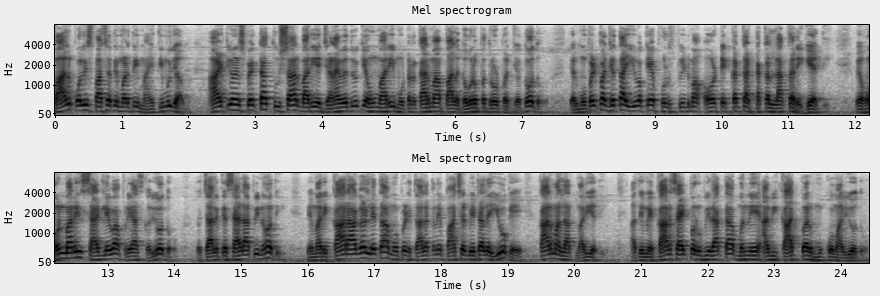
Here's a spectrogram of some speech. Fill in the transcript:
પાલ પોલીસ પાસેથી મળતી માહિતી મુજબ, આરટીઓ ઇન્સ્પેક્ટર તુષાર બારીએ જણાવ્યું હતું કે હું મારી મોટર કારમાં પાલ ગૌરવપત રોડ પર જતો હતો. ત્યારે મોપેડ પર જતા યુવકે ફૂલ સ્પીડમાં ઓવરટેક કરતા ટક્કર લાગતા રહી ગઈ હતી. મેં હોર્ન મારી સાઈડ લેવા પ્રયાસ કર્યો હતો. તો ચાલકે સાઈડ આપી નહોતી મેં મારી કાર આગળ લેતા મોપેડ ચાલકને પાછળ બેઠાલે યુવકે કારમાં લાત મારી હતી. આથી મેં કાર સાઈડ પર ઊભી રાખતા બંને આવી કાચ પર મૂકો માર્યો હતો.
